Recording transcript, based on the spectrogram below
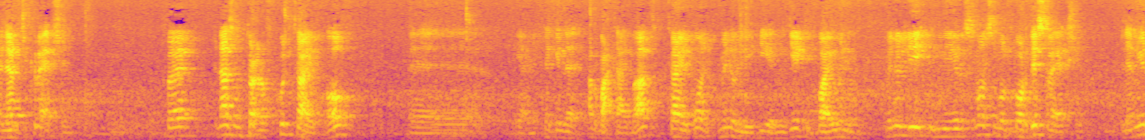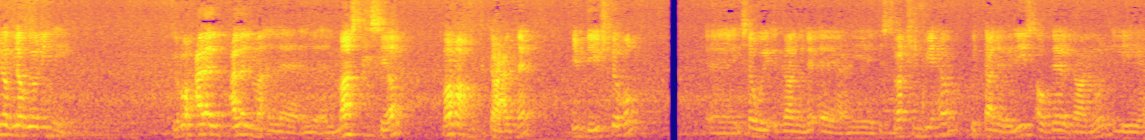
allergic reaction. فلازم تعرف كل type of يعني إحنا قلنا أربع تايبات type 1 منو اللي هي mediated by منو اللي اللي responsible for this reaction ال immunoglobulin E يروح على على الم- ال- ال- ال mast cell ما ماخذ فكره عنها يبدأ يشتغل آه، يسوي granule يعني destruction بيها وبالتالي release of their granule اللي هي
